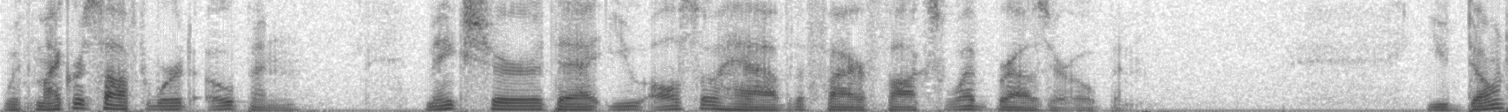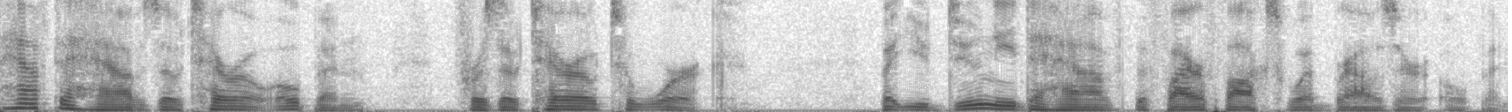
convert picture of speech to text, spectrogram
With Microsoft Word open, make sure that you also have the Firefox web browser open. You don't have to have Zotero open for Zotero to work, but you do need to have the Firefox web browser open.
